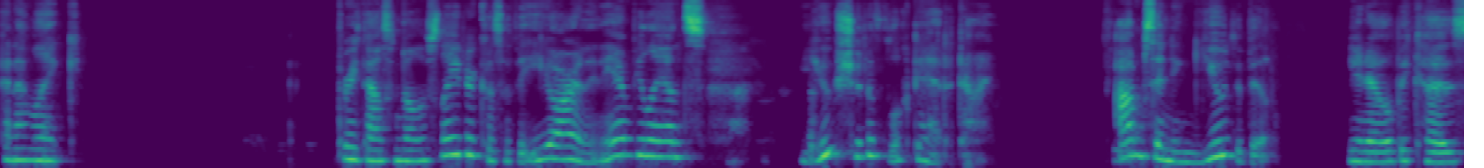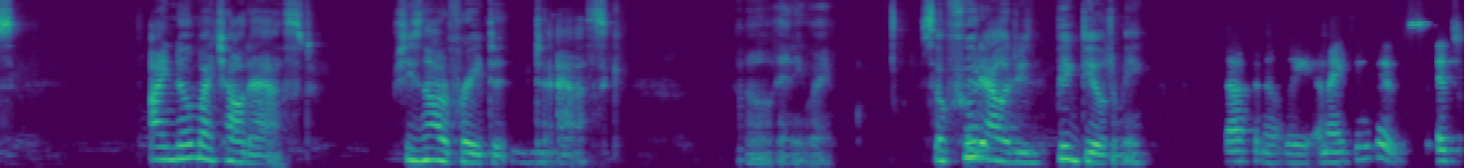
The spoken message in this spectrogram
And I'm like, $3,000 later because of the ER and an ambulance. You should have looked ahead of time. I'm sending you the bill, you know, because I know my child asked. She's not afraid to, to ask. Oh, anyway. So food allergies, big deal to me. Definitely. And I think it's it's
